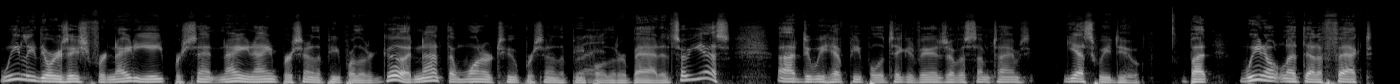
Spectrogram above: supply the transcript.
we lead the organization for 98%, 99% of the people that are good, not the 1 or 2% of the people right. that are bad. And so, yes, uh, do we have people that take advantage of us sometimes? Yes, we do. But we don't let that affect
